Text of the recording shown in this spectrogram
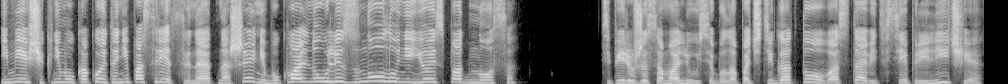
имеющий к нему какое-то непосредственное отношение, буквально улизнул у нее из-под носа. Теперь уже сама Люся была почти готова оставить все приличия,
